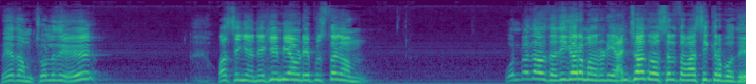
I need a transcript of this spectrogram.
வேதம் சொல்லுது வாசிங்க நெகேமியாவுடைய புஸ்தகம் ஒன்பதாவது அதிகாரம் அதனுடைய அஞ்சாவது வசனத்தை வாசிக்கிற போது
